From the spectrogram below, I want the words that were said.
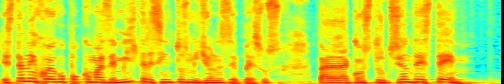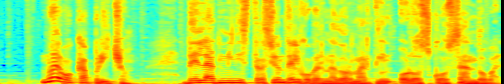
Están en juego poco más de 1.300 millones de pesos para la construcción de este nuevo capricho de la administración del gobernador Martín Orozco Sandoval.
